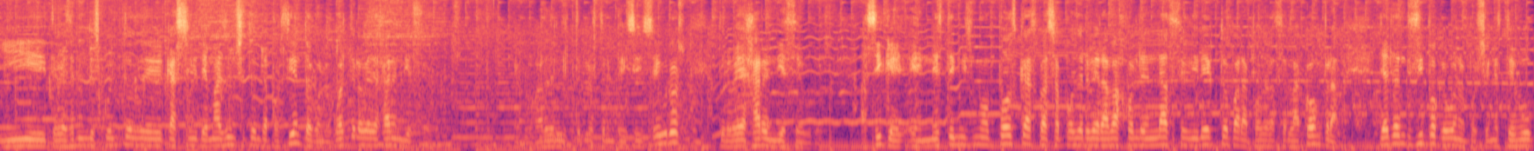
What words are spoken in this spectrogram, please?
y te voy a hacer un descuento de casi de más de un 70%, con lo cual te lo voy a dejar en 10 euros. En lugar de los 36 euros, te lo voy a dejar en 10 euros. Así que en este mismo podcast vas a poder ver abajo el enlace directo para poder hacer la compra. Ya te anticipo que bueno, pues en este book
